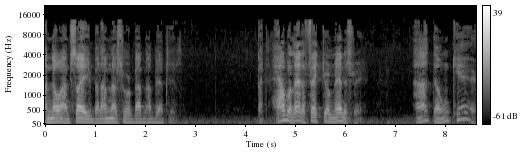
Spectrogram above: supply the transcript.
I know I'm saved, but I'm not sure about my baptism. But how will that affect your ministry? I don't care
